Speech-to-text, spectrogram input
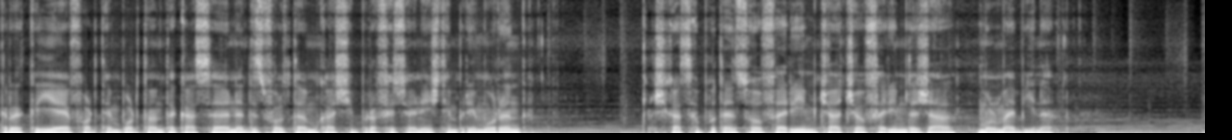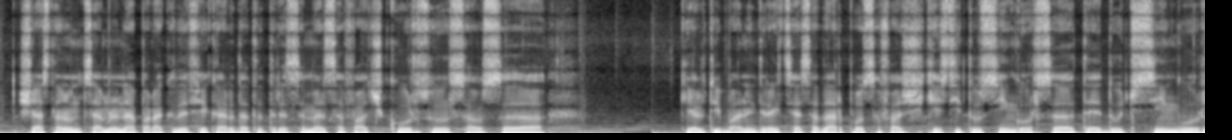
cred că e foarte importantă ca să ne dezvoltăm ca și profesioniști, în primul rând și ca să putem să oferim ceea ce oferim deja mult mai bine. Și asta nu înseamnă neapărat că de fiecare dată trebuie să mergi să faci cursuri sau să cheltui bani în direcția asta, dar poți să faci și chestii tu singur, să te duci singur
